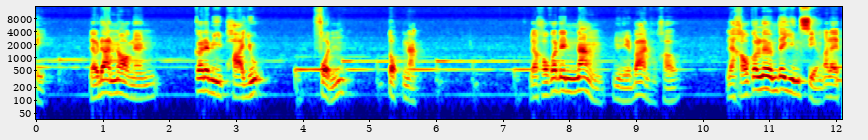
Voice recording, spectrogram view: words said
ติ แล้วด้านนอกนั้น ก็ได้มีพายุ ฝน ตกหนัก แล้วเขาก็ได้นั่งอยู่ในบ้านของเขา และเขาก็เริ่มได้ยินเสียงอะไรแ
